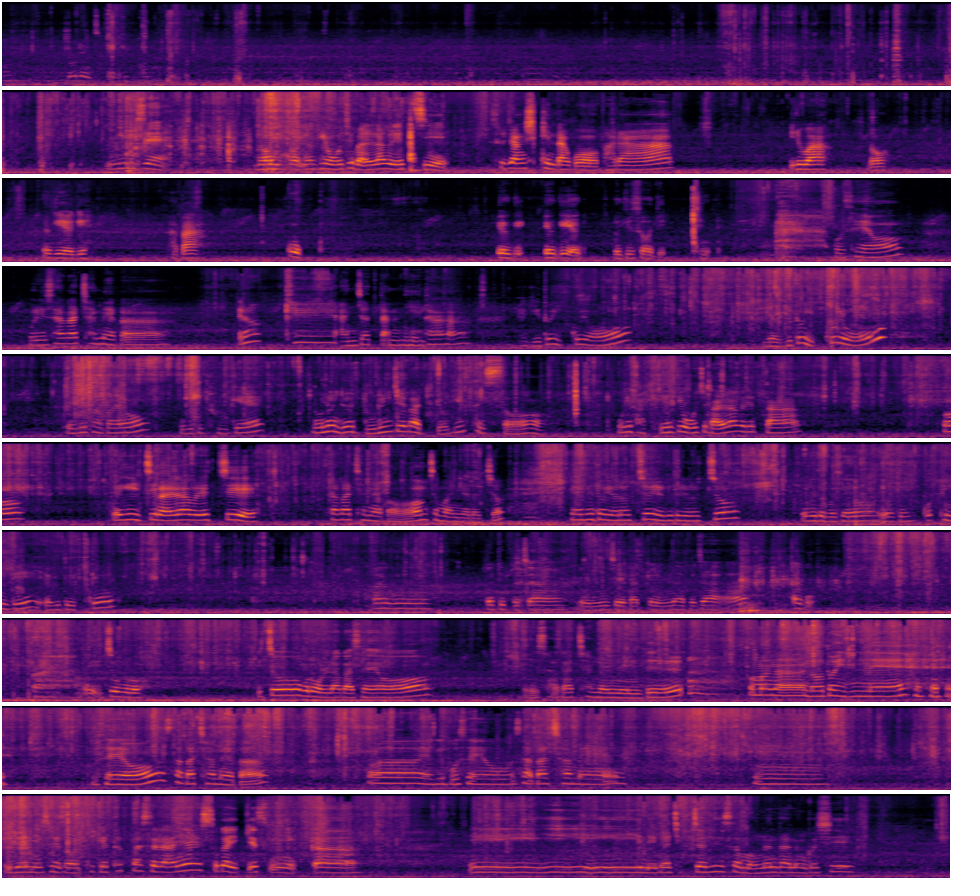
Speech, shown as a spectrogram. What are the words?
어, 노린재 여기 있구나. 노린재 너 이거 여기 오지 말라 그랬지? 수장 시킨다고 봐라. 이리 와. 너 여기 여기 봐봐. 꼭 여기 여기 여기 여기서 어디 진- 아, 보세요. 우리 사과 참외가 이렇게 앉았답니다. 여기도 있고요. 여기도 있고요. 여기 봐봐요. 여기도 두 개. 너는 왜 노린재가 여기가 있어? 우리 밭- 여기 오지 말라 그랬다. 어? 여기 있지 말라 그랬지? 사과 참외가 엄청 많이 열었죠? 여기도 열었죠? 여기도 열었죠? 여기도 보세요. 여기 꽃핀 뒤 여기도 있고. 아이고 어디 보자. 노린재가 또 있나 보자. 아이고. 아, 이쪽으로 이쪽으로 올라가세요. 우리 사과 참외님들. 어머나 너도 있네. 보세요. 사과 참외가. 와 여기 보세요. 사과 참외. 음, 이련이 제가 어떻게 텃밭을 아니할 수가 있겠습니까? 이, 이, 이, 내가 직접 해서 먹는다는 것이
